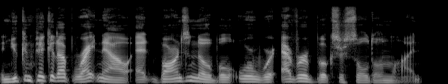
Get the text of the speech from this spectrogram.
And you can pick it up right now at Barnes & Noble or wherever books are sold online.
